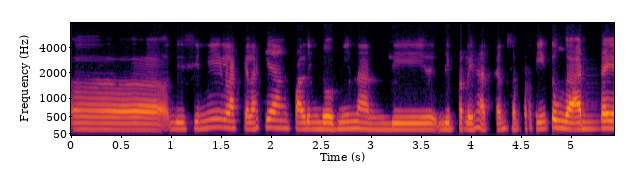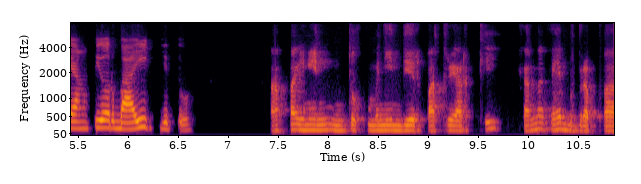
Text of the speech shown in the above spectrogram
uh, di sini laki-laki yang paling dominan di, diperlihatkan seperti itu nggak ada yang pure baik gitu? Apa ingin untuk menyindir patriarki? Karena kayak beberapa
